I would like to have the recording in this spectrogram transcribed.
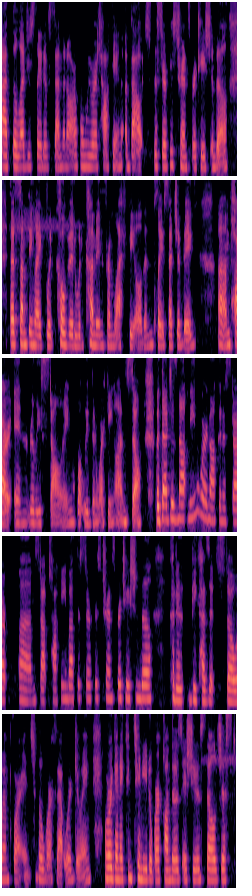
at the legislative seminar when we were talking about the surface transportation bill that something like would COVID would come in from left field and play such a big um, part in really stalling what we've been working on. So, but that does not mean we're not going to start um, stop talking about the surface transportation bill because it's so important to the work that we're doing. And we're going to continue to work on those issues. They'll just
